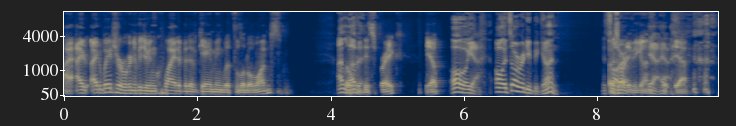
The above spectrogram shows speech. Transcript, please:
I, I, I'd wager we're going to be doing quite a bit of gaming with the little ones I love it. this break. Yep, Oh yeah. Oh, it's already begun. it's, already begun. Yeah, yeah. yeah.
